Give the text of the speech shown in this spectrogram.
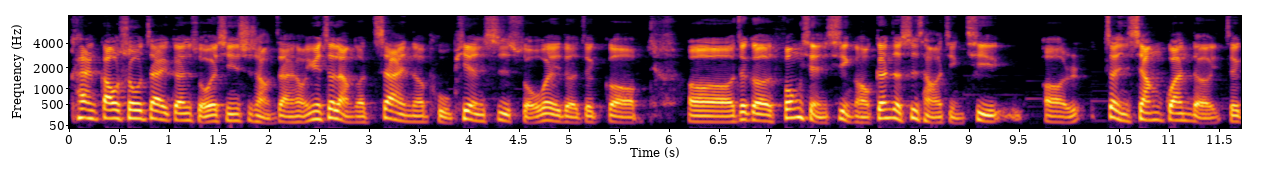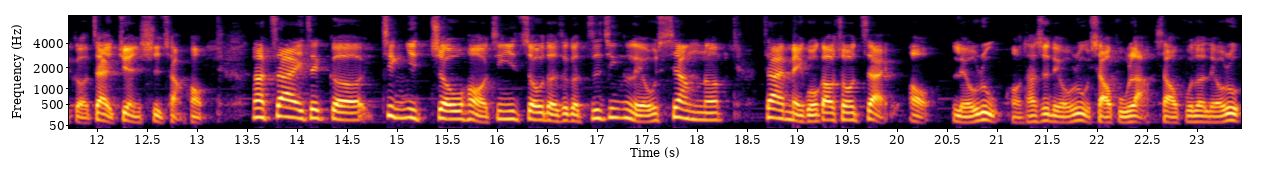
看高收债跟所谓新兴市场债哈，因为这两个债呢，普遍是所谓的这个呃这个风险性哦，跟着市场的景气呃正相关的这个债券市场哈。那在这个近一周哈，近一周的这个资金流向呢，在美国高收债哦。流入哦，它是流入小幅啦，小幅的流入，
